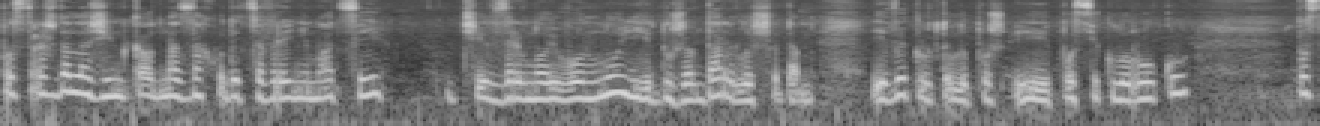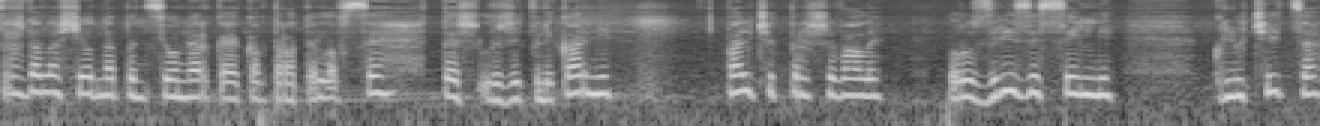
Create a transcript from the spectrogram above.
Постраждала жінка, одна знаходиться в реанімації чи взривною волною. Її дуже вдарило, що там і викрутили і посікло руку. Постраждала ще одна пенсіонерка, яка втратила все, теж лежить в лікарні. Пальчик пришивали, розрізи сильні, ключиця.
